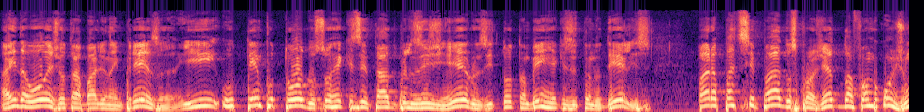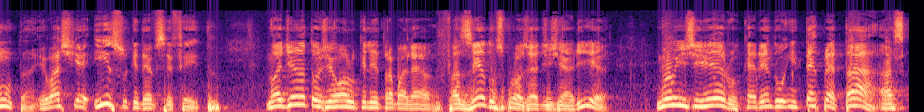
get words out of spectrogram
Ainda hoje eu trabalho na empresa e o tempo todo sou requisitado pelos engenheiros e estou também requisitando deles para participar dos projetos da forma conjunta. Eu acho que é isso que deve ser feito. Não adianta o geólogo querer trabalhar fazendo os projetos de engenharia, nem o engenheiro querendo interpretar as,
